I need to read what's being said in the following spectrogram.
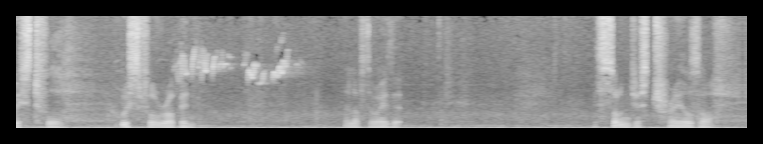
wistful, wistful robin. I love the way that the song just trails off.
